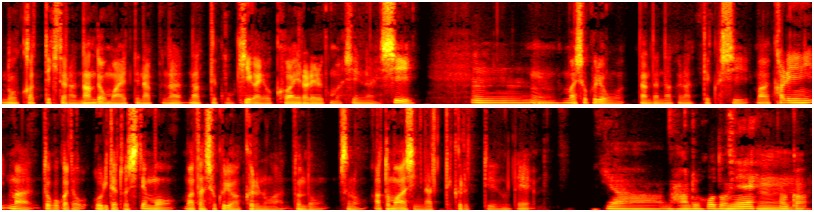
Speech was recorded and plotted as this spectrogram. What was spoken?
乗っかってきたらなんでお前ってなななってこう危害を加えられるかもしれないし、うー。うんん。まあ食料もだんだんなくなっていくし、まあ仮に、まあどこかで降りたとしても、また食料が来るのがどんどんその後回しになってくるっていうので、いやー、なるほどね。うんなんか、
